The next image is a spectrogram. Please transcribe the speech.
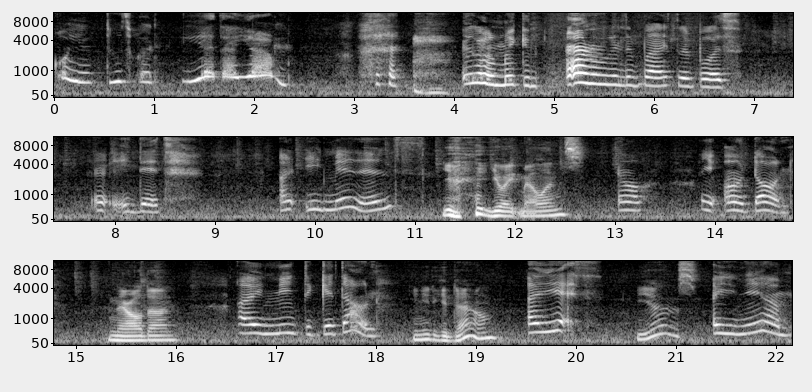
Going to one. Yes, I am. I'm gonna make an animal in the vegetables. I eat it. I eat melons. You, you ate melons? Now, they are done. And they're all done? I need to get down. You need to get down. Uh, yes, Yes. I am.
